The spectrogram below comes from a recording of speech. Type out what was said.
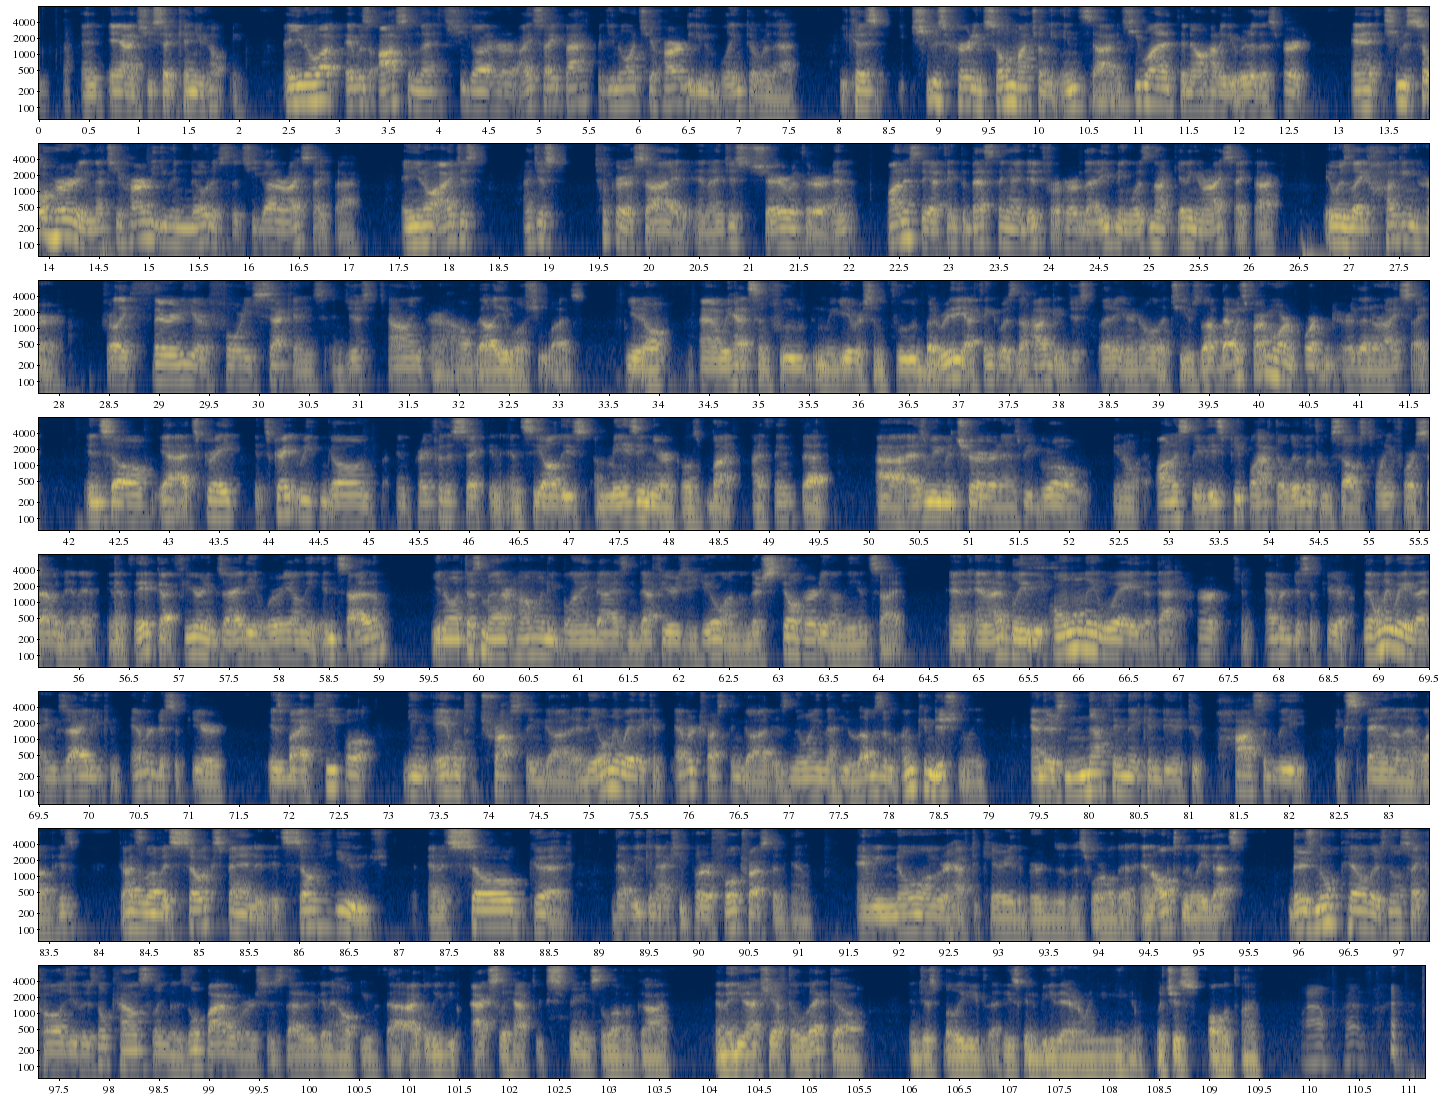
"And yeah," and she said, "Can you help me?" And you know what? It was awesome that she got her eyesight back. But you know what? She hardly even blinked over that because she was hurting so much on the inside, and she wanted to know how to get rid of this hurt and she was so hurting that she hardly even noticed that she got her eyesight back. And you know, I just I just took her aside and I just shared with her. And honestly, I think the best thing I did for her that evening was not getting her eyesight back. It was like hugging her for like 30 or 40 seconds and just telling her how valuable she was. You know, and we had some food and we gave her some food, but really, I think it was the hug and just letting her know that she was loved. That was far more important to her than her eyesight and so yeah it's great it's great we can go and, and pray for the sick and, and, see all these amazing miracles but i think that uh, as we mature and as we grow you know honestly these people have to live with themselves 24 7 and if, and if they've got fear and anxiety and worry on the inside of them you know it doesn't matter how many blind eyes and deaf ears you heal on them they're still hurting on the inside And, and I believe the only way that that hurt can ever disappear, the only way that anxiety can ever disappear is by people being able to trust in God. And the only way they can ever trust in God is knowing that He loves them unconditionally and there's nothing they can do to possibly expand on that love. His God's love is so expanded, it's so huge, and it's so good that we can actually put our full trust in Him, and we no longer have to carry the burdens of this world. And, and ultimately, that's there's no pill, there's no psychology, there's no counseling, there's no Bible verses that are going to help you with that. I believe you actually have to experience the love of God, and then you actually have to let go and just believe that He's going to be there when you need Him, which is all the time. Wow,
